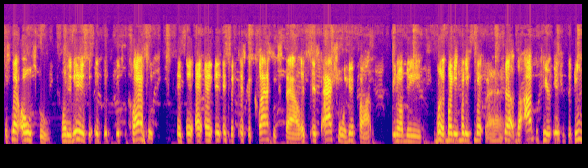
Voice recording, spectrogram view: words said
it's not old school. What it is, it, it, it, it's classic. It, it, it, it, it's the it's the classic style. It's it's actual hip hop. You know what I mean? But but it, but it, but the the object here isn't to do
